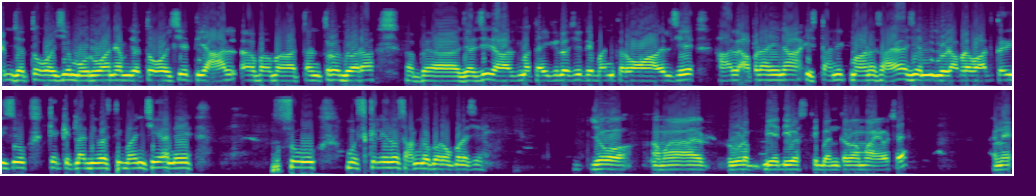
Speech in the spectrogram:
એમ જતો હોય છે મોરવાને એમ જતો હોય છે. તે હાલ તંત્ર દ્વારા, બ- હાલતમાં થઈ ગયેલો છે. તે બંધ કરવામાં આવેલ છે. હાલ આપણા એના સ્થાનિક માણસ આવ્યા છે. એમની જોડે આપણે વાત કરીશું કે કેટલા દિવસથી બંધ છે અને શું મુશ્કેલીનો સામનો કરવો પડે છે. જો આમાં રોડ બે દિવસથી બંધ કરવામાં આવ્યો છે અને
